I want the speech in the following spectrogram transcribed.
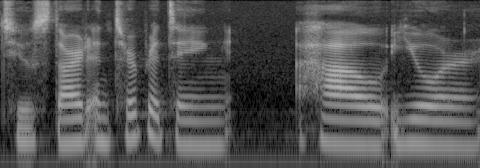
to start interpreting how your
